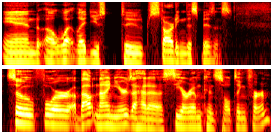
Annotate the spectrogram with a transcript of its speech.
and uh, what led you to starting this business? So for about nine years, I had a CRM consulting firm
